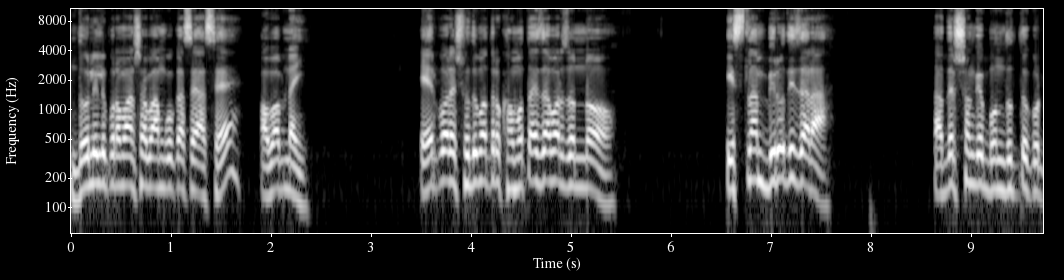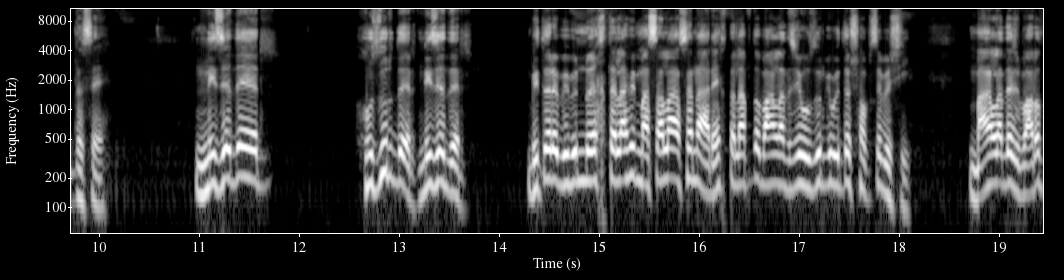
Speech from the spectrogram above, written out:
দলিল প্রমাণ সব আমগো কাছে আছে, অভাব নাই। এরপরে শুধুমাত্র ক্ষমতায় যাওয়ার জন্য ইসলাম বিরোধী যারা, তাদের সঙ্গে বন্ধুত্ব করতেছে। নিজেদের, হুজুরদের, নিজেদের ভিতরে বিভিন্ন ইখতলাফি মাসালা আছে না, আর ইখতলাফ তো বাংলাদেশে হুজুরকে ভিতরে সবচেয়ে বেশি। বাংলাদেশ, ভারত,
